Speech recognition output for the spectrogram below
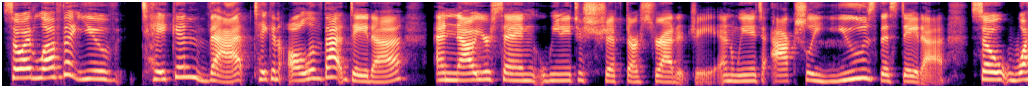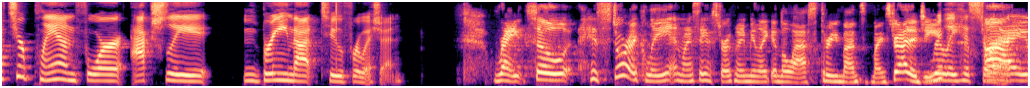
So I love that you've taken that, taken all of that data, and now you're saying we need to shift our strategy and we need to actually use this data. So, what's your plan for actually bringing that to fruition? Right. So historically, and when I say historically, I mean like in the last three months of my strategy, Really historic. I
